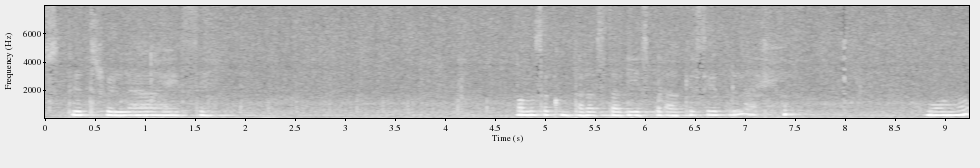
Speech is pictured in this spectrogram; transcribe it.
Usted relájese. Vamos a contar hasta 10 para que se relaje. 1,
